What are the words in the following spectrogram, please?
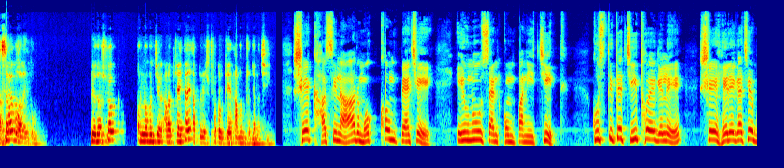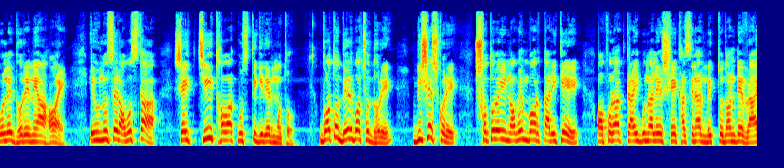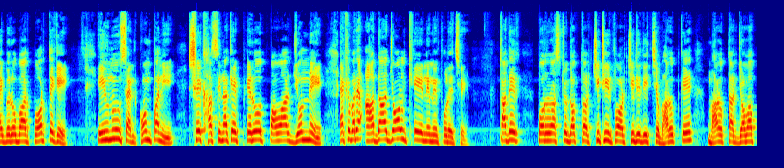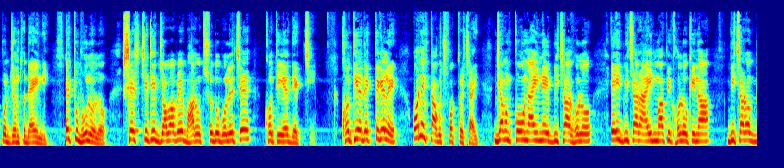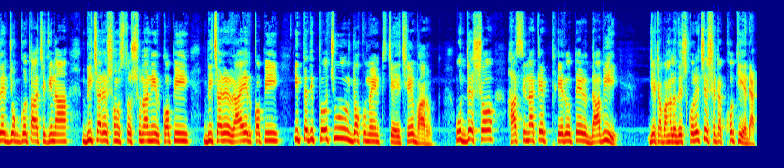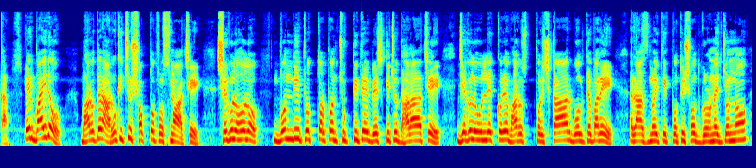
আসসালামু আলাইকুম। প্রিয় দর্শক অন্য মঞ্চের আলাপ চাইতায় আপনাদের সকলকে আমন্ত্রণ জানাচ্ছি। শেখ হাসিনার মোক্ষম প্যাচে ইউনুস অ্যান্ড কোম্পানি চিত। কুস্তিতে চিত হয়ে গেলে সে হেরে গেছে বলে ধরে নেওয়া হয়। ইউনুসের অবস্থা সেই চিত হওয়া কুস্তিগিরের মতো। গত দেড় বছর ধরে, বিশেষ করে সতেরোই নভেম্বর তারিখে অপরাধ ট্রাইব্যুনালে শেখ হাসিনার মৃত্যুদণ্ডের রায় বেরোবার পর থেকে ইউনুস অ্যান্ড কোম্পানি শেখ হাসিনাকে ফেরত পাওয়ার জন্যে একেবারে আদা জল খেয়ে নেমে পড়েছে। তাদের পররাষ্ট্র দপ্তর চিঠির পর চিঠি দিচ্ছে ভারতকে, ভারত তার জবাব পর্যন্ত দেয়নি। একটু ভুল হলো, শেষ চিঠির জবাবে ভারত শুধু বলেছে, খতিয়ে দেখছি। খতিয়ে দেখতে গেলে অনেক কাগজপত্র চাই যেমন কোন আইনে বিচার হলো, এই বিচার আইন মাফিক হলো কিনা, বিচারকদের যোগ্যতা আছে কি না বিচারের সমস্ত শুনানির কপি, বিচারের রায়ের কপি ইত্যাদি প্রচুর ডকুমেন্ট চেয়েছে ভারত। উদ্দেশ্য হাসিনাকে ফেরতের দাবি যেটা বাংলাদেশ করেছে সেটা খতিয়ে দেখা। এর বাইরেও ভারতের আরও কিছু শক্ত প্রশ্ন আছে। সেগুলো হলো, বন্দি প্রত্যর্পণ চুক্তিতে বেশ কিছু ধারা আছে যেগুলো উল্লেখ করে ভারত পরিষ্কার বলতে পারে রাজনৈতিক প্রতিশোধ গ্রহণের জন্য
